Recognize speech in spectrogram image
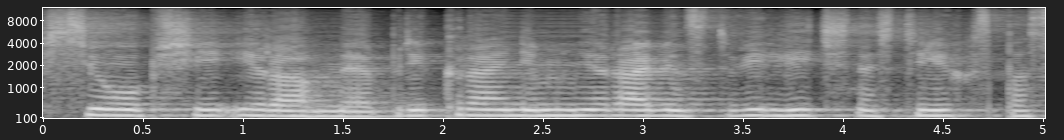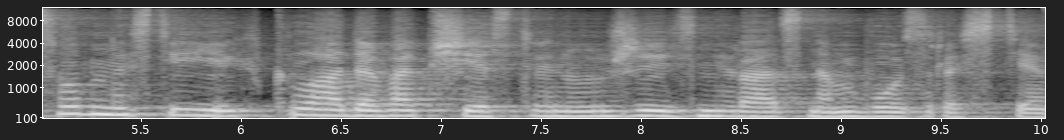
Всеобщее и равное при крайнем неравенстве личности их способностей и их вклада в общественную жизнь в разном возрасте,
